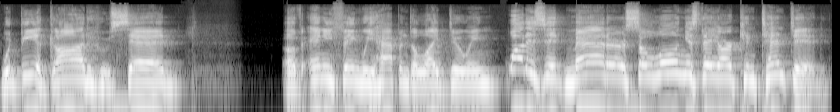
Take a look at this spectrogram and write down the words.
would be a God who said, of anything we happen to like doing? What does it matter so long as they are contented?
